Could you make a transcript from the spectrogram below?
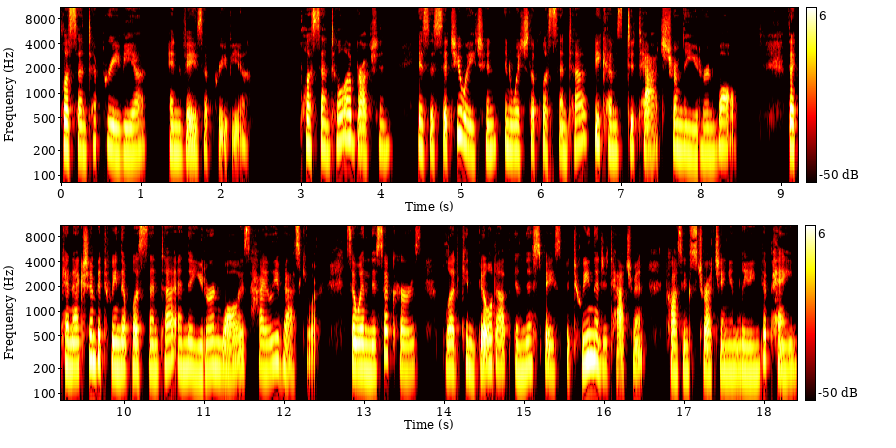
placenta previa, and vasa previa. Placental abruption is a situation in which the placenta becomes detached from the uterine wall. The connection between the placenta and the uterine wall is highly vascular, so when this occurs, blood can build up in this space between the detachment, causing stretching and leading to pain.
